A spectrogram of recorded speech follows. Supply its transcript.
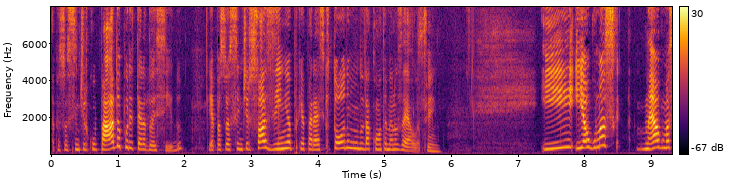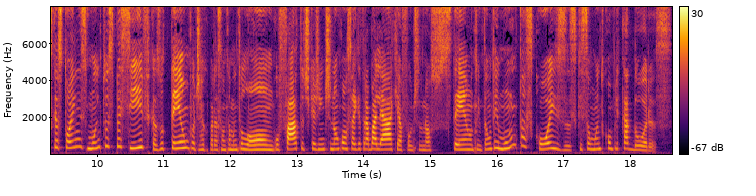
a pessoa se sentir culpada por ter adoecido, e a pessoa se sentir sozinha, porque parece que todo mundo dá conta menos ela. Sim. E, e algumas, né, algumas questões muito específicas, o tempo de recuperação que é muito longo, o fato de que a gente não consegue trabalhar, que é a fonte do nosso sustento. Então, tem muitas coisas que são muito complicadoras.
